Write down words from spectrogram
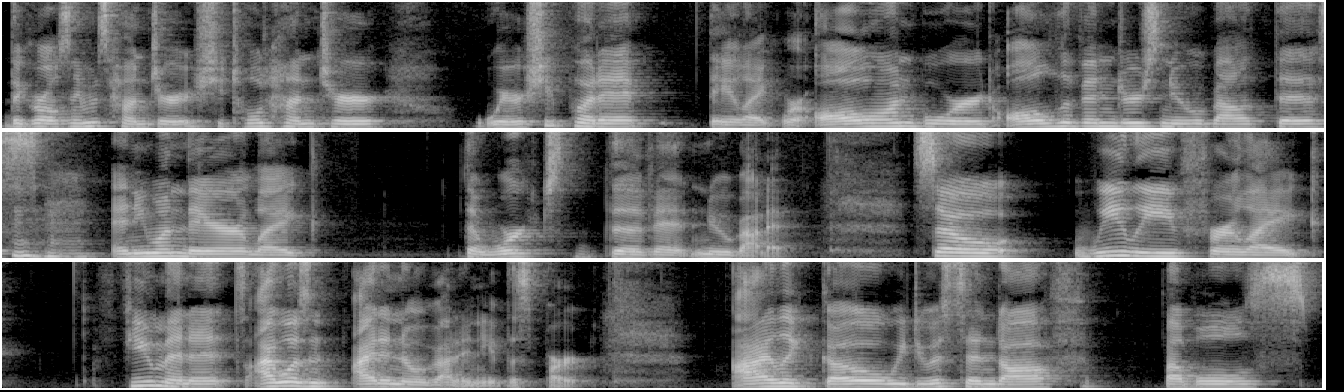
the girl's name is Hunter. She told Hunter where she put it. They like were all on board. All the vendors knew about this. Mm-hmm. Anyone there like that worked the event knew about it. So we leave for like a few minutes. I wasn't I didn't know about any of this part. I like go, we do a send off, bubbles,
